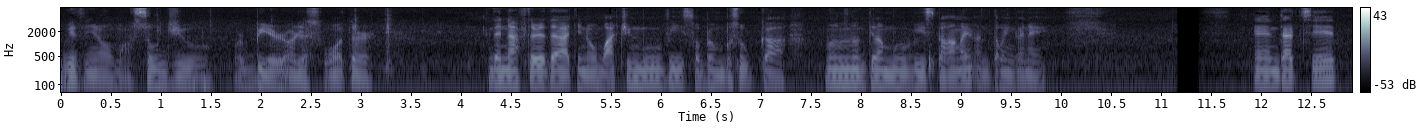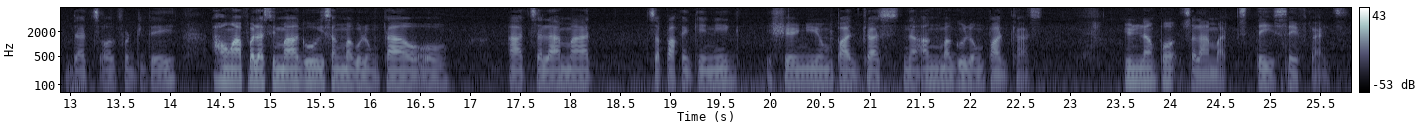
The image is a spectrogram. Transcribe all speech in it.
with you know mga soju or beer or less water. And then after that you know watching movies. Sobrang busog ka. Manonood ka ng movies. Baka ngayon antokin ka na eh and that's it. That's all for today. Ako nga pala si Magu isang magulong tao. At salamat sa pakikinig. I-share niyo yung podcast na ang magulong podcast. Yun lang po. Salamat. Stay safe guys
